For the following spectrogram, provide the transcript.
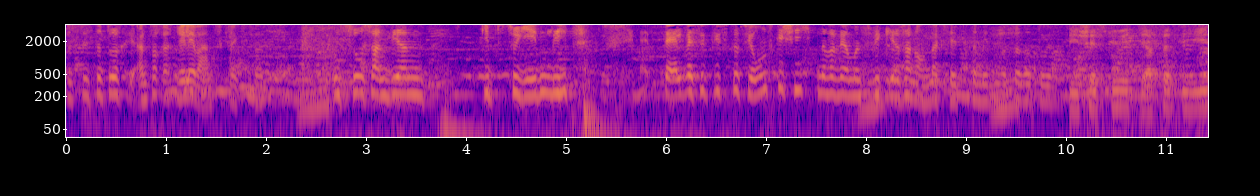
dass das dadurch einfach Relevanz gekriegt hat. Und so sind wir ein gibt es zu jedem Lied teilweise Diskussionsgeschichten, aber wir haben uns wirklich auseinandergesetzt damit, was er da tut. Wie schätzt du derzeit die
